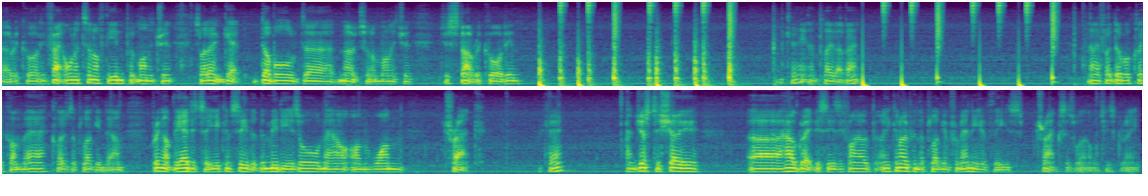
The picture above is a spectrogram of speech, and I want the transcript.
uh, record. In fact I want to turn off the input monitoring so I don't get doubled uh, notes when I'm monitoring. Just start recording. Okay and play that back. Now if I double click on there close the plugin down bring up the editor you can see that the MIDI is all now on one track okay? And just to show you uh, how great this is if I open you can open the plugin from any of these tracks as well which is great.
